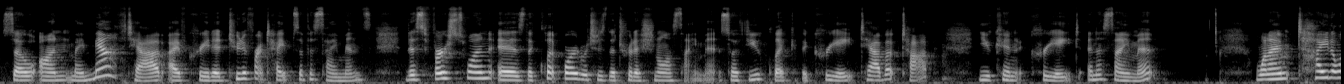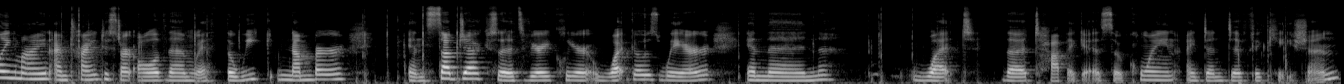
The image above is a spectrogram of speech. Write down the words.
So on my math tab, I've created two different types of assignments. This first one is the clipboard, which is the traditional assignment. So if you click the create tab up top, you can create an assignment. When I'm titling mine, I'm trying to start all of them with the week number and subject so that it's very clear what goes where and then what the topic is. So coin identification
